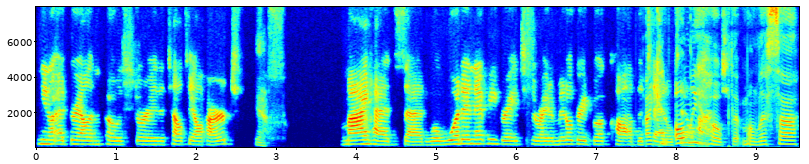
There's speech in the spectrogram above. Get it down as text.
you know Edgar Allan Poe's story, The Telltale Heart. Yes my head said, well, wouldn't it be great to write a middle grade book called The I can only Heart? hope that Melissa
